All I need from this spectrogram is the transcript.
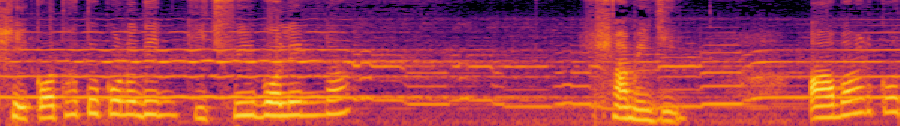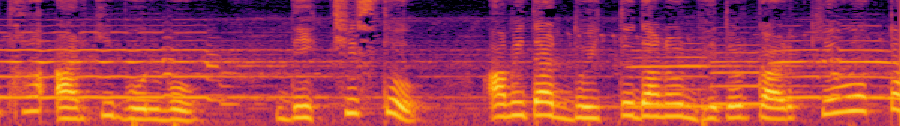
সে কথা তো কোনোদিন কিছুই বলেন না? স্বামীজি, আমার কথা আর কি বলব? দেখছিস তো, আমি তার দৈত্যদানোর ভেতরকার কেউ একটা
